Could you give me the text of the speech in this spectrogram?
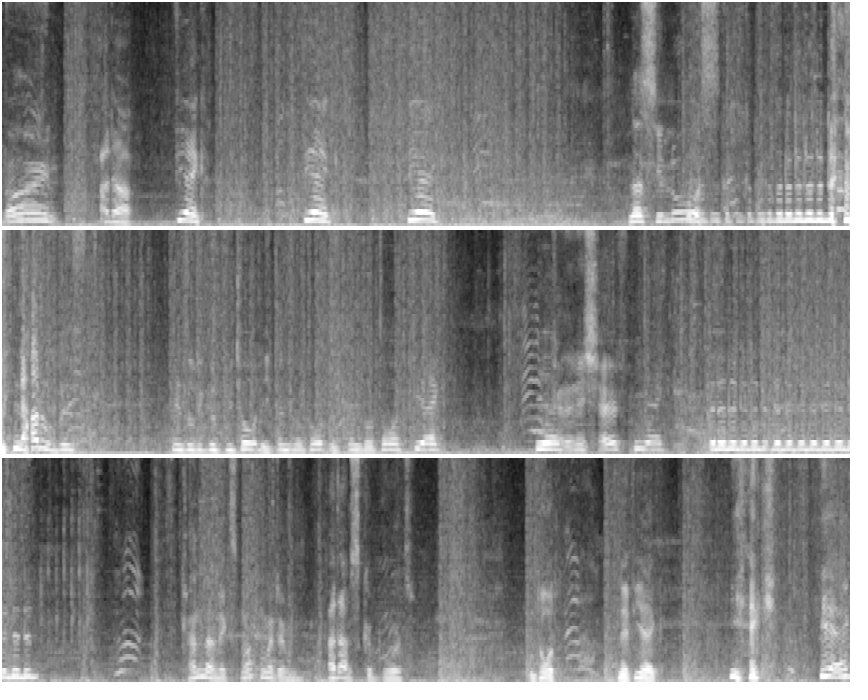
Nein! Alter, Viereck. Viereck. Viereck. Lass sie los! Wie nah du bist. Ich bin so wie gut wie tot. Ich bin so tot. Ich bin so tot. Viereck. Kann Viereck. dir nicht helfen? Viereck. Kann da nichts machen mit dem Alter, Missgeburt. bin tot. Ne, Viereck. Viereck. Viereck.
